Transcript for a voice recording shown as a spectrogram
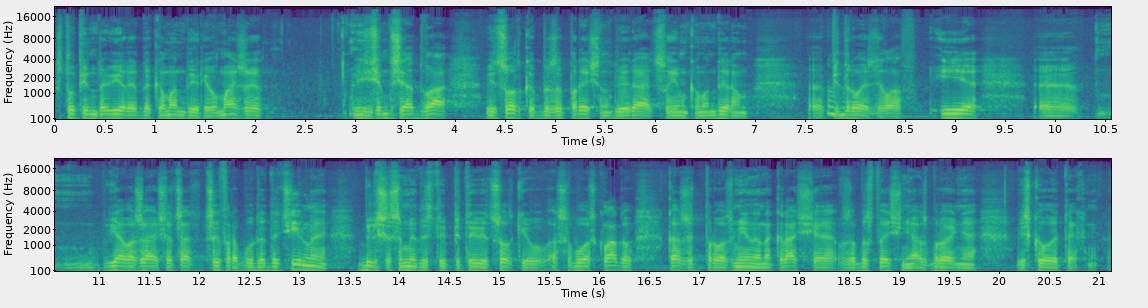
ступінь довіри до командирів. Майже 82% беззаперечно довіряють своїм командирам е, підрозділів. І я вважаю, що ця цифра буде доцільною. Більше 75% особового складу кажуть про зміни на краще в забезпеченні озброєння військової техніки.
